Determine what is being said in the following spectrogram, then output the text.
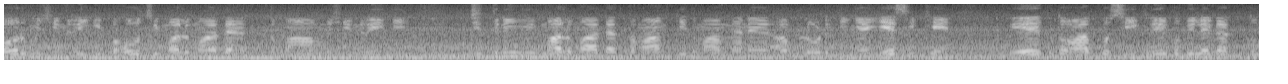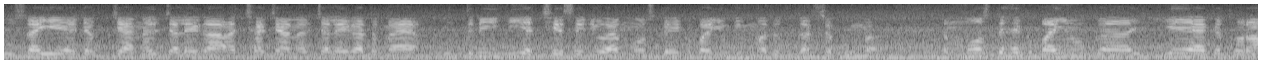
और मशीनरी की बहुत सी मालूम हैं, तमाम मशीनरी की जितनी भी मालूम है, तमाम की तमाम मैंने अपलोड की हैं, ये सीखें। एक तो आपको सीखने को मिलेगा, दूसरा ये है जब चैनल चलेगा अच्छा चैनल चलेगा तो मैं उतनी ही अच्छे से जो है मुस्तक भाइयों की मदद कर सकूँगा। तो मुस्तक भाइयों का ये है कि थोड़ा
